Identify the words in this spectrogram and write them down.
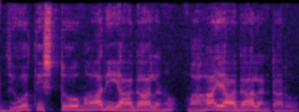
జ్యోతిష్టోమాది యాగాలను మహాయాగాలంటారు.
